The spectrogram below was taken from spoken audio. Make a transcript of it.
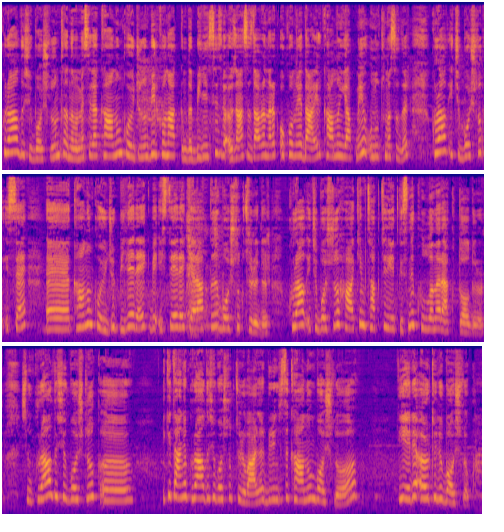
Kural dışı boşluğun tanımı mesela kanun koyucunun bir konu hakkında bilinçsiz ve özensiz davranarak o konuya dair kanun yapmayı unutmasıdır. Kural içi boşluk ise eee, kanun koyucu bilerek ve isteyerek yarattığı boşluk türüdür. Kural içi boşluğu hakim takdir yetkisini kullanarak doldurur. Şimdi kural dışı boşluk eee, iki tane kural dışı boşluk türü vardır. Birincisi kanun boşluğu, Diğeri örtülü boşluk.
